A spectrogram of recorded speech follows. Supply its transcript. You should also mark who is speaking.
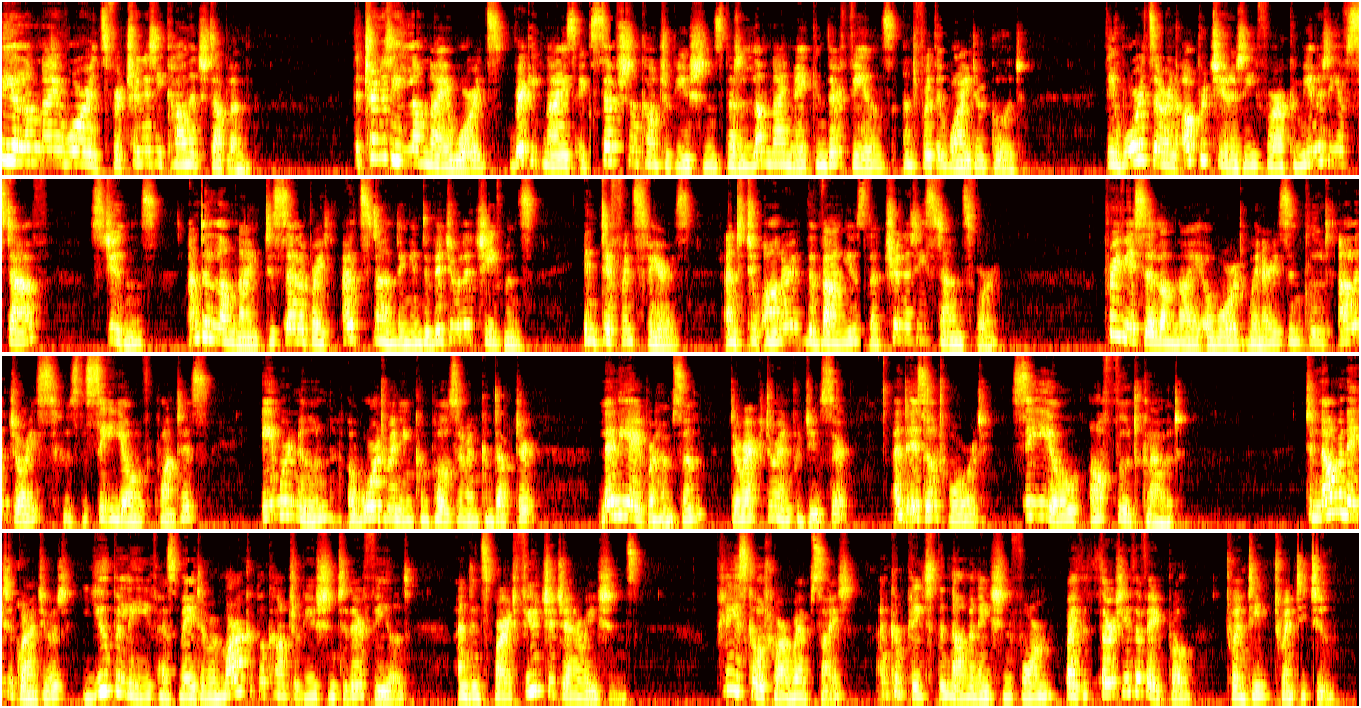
Speaker 1: The Alumni Awards for Trinity College Dublin. The Trinity Alumni Awards recognise exceptional contributions that alumni make in their fields and for the wider good. The awards are an opportunity for our community of staff, students, and alumni to celebrate outstanding individual achievements in different spheres and to honour the values that Trinity stands for. Previous Alumni Award winners include Alan Joyce, who's the CEO of Qantas, Eímear Noone, award winning composer and conductor, Lenny Abrahamson, director and producer, and Iseult Ward, CEO of FoodCloud. To nominate a graduate you believe has made a remarkable contribution to their field and inspired future generations, please go to our website and complete the nomination form by the 30th of April 2022.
